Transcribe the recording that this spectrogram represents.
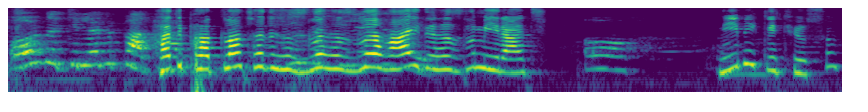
Oradakileri patlat. Hadi patlat. Hadi hızlı hızlı. Haydi hızlı Miraç. Oh. Neyi bekletiyorsun?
